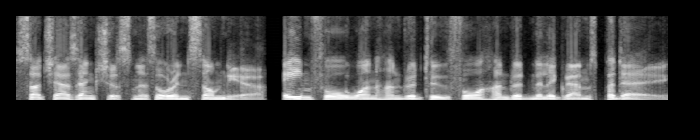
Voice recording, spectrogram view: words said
such as anxiousness or insomnia, aim for 100 to 400 milligrams per day.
